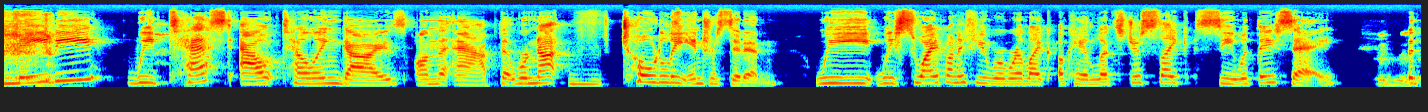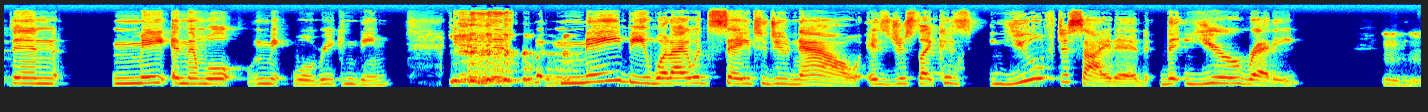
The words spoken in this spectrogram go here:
Maybe we test out telling guys on the app that we're not v- totally interested in. We we swipe on a few where we're like, okay, let's just like see what they say, Mhm. but then may and then we'll we'll reconvene. And then, but maybe what I would say to do now is just like because you've decided that you're ready. Mhm.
